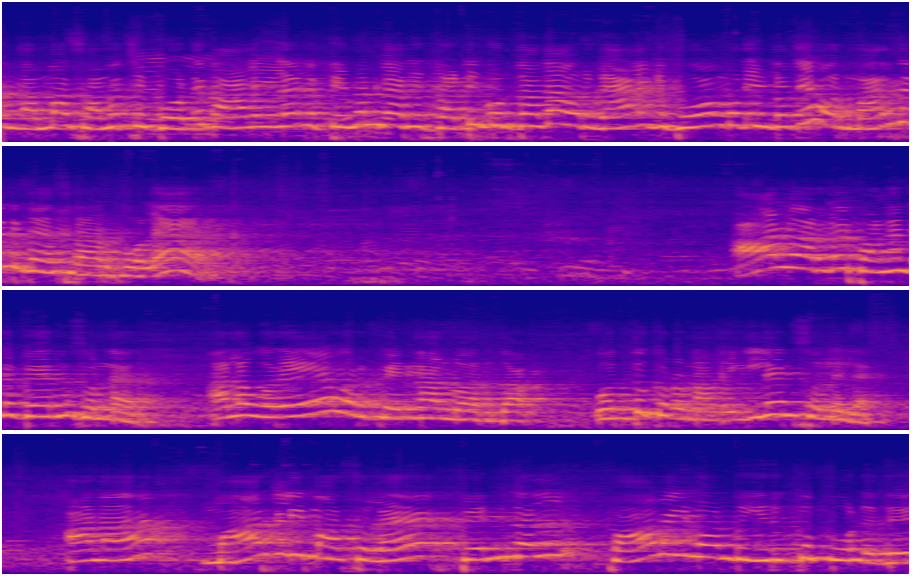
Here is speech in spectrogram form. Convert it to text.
அந்த அம்மா சமைச்சு போட்டு காலையில் டிஃபன் காரி கட்டி கொடுத்தாதான் அவர் வேலைக்கு போக முடியுன்றதே அவர் மறந்துட்டு பேசுறாரு போல. ஆழ்வார்கள் பன்னெண்டு பேர்னு சொன்னார். அதில் ஒரே ஒரு பெண் ஆழ்வார் தான் ஒத்துக்கிறோம் நாங்கள் இல்லைன்னு சொல்லலை. ஆனால் மார்கழி மாசத்துல பெண்கள் பாவை நோன்பு இருக்கும் பொழுது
